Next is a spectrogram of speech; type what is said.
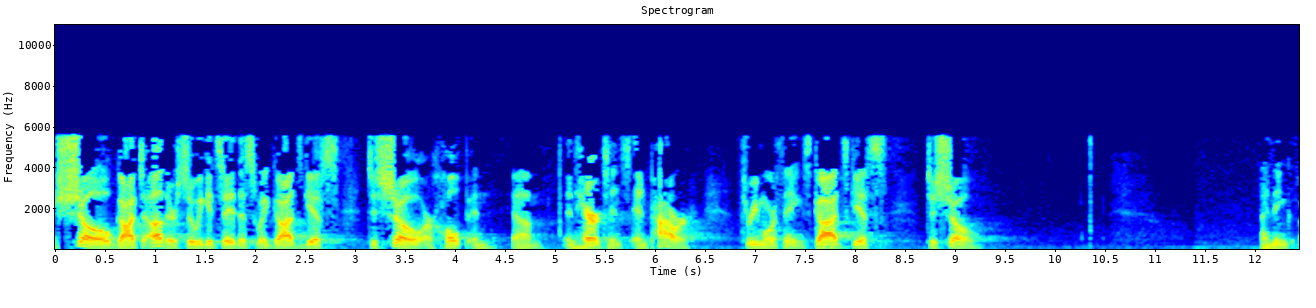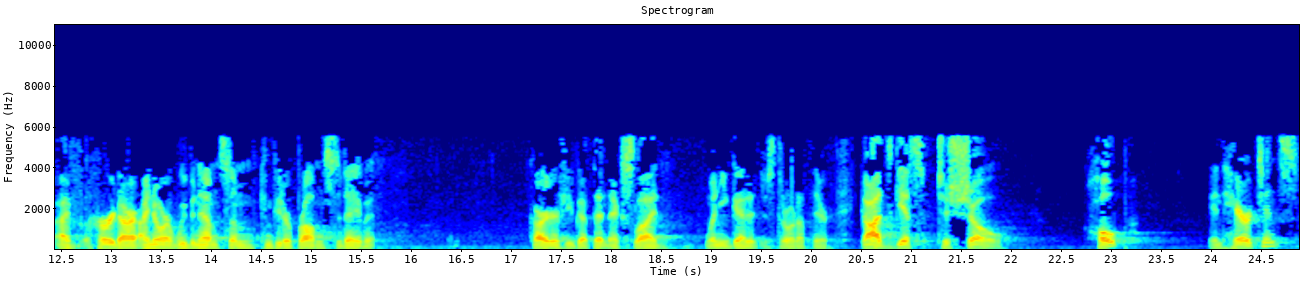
show God to others. So we could say this way God's gifts to show are hope and um, inheritance and power. Three more things. God's gifts to show. I think I've heard our, I know our, we've been having some computer problems today, but Carter, if you've got that next slide, when you get it, just throw it up there. God's gifts to show hope, inheritance,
